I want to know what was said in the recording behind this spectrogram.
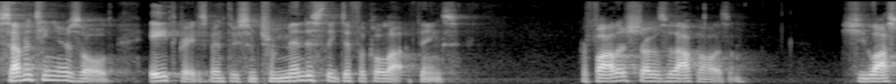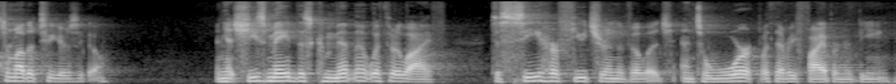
17 years old, eighth grade, has been through some tremendously difficult uh, things. Her father struggles with alcoholism. She lost her mother two years ago. And yet she's made this commitment with her life to see her future in the village and to work with every fiber in her being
